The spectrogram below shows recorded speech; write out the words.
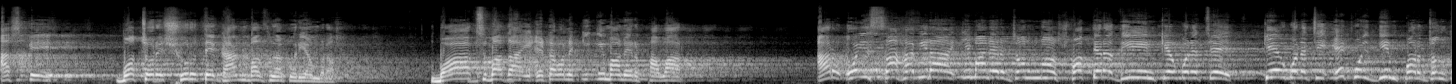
আজকে বছরের শুরুতে গান বাজনা করি আমরা। বক্স বাজাই এটা মানে কি ইমানের পাওয়ার? আর ওই সাহাবিরা ইমানের জন্য সতেরো দিন কেউ বলেছে কেউ বলেছে, একই দিন পর্যন্ত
